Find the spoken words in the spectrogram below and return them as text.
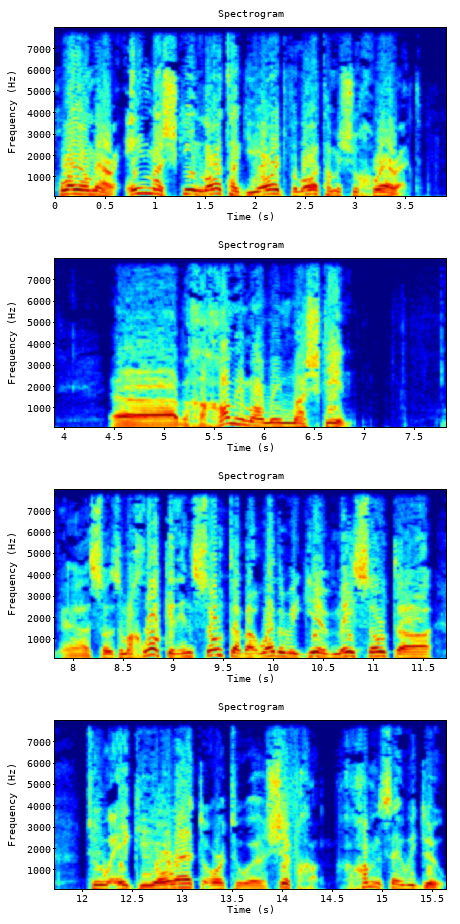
hu omer, ein mashkin lo tagioret v'lo tameshuchreret. Uh, v'chachamim omrim mashkin. So it's a machloket in Sota about whether we give May Sota to a Gioret or to a Shifcha. Chachamim say we do.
